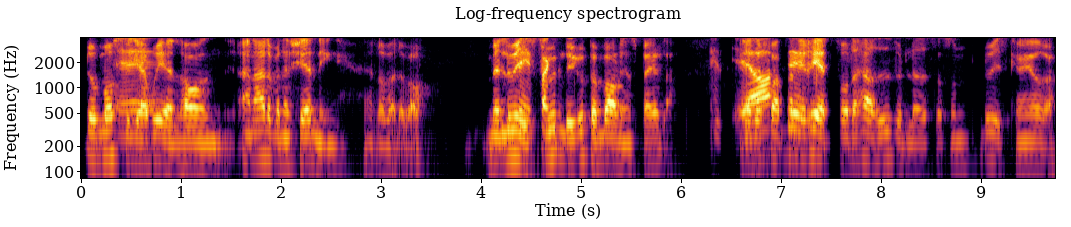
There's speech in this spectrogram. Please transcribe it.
då måste Eh. Gabriel ha en, han hade väl en känning eller vad det var. Men Louise faktiskt- kunde ju uppenbarligen spela. är det för att han är rädd för det här huvudlösa som Louise kan göra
